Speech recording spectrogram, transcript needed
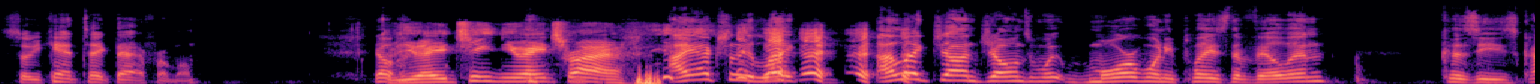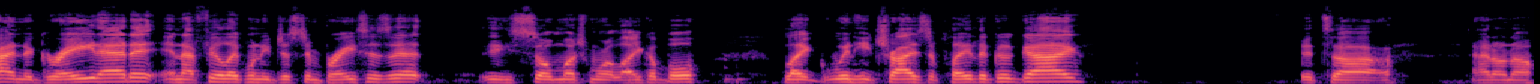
so you can't take that from him you, ain't cheating you ain't trying i actually like i like Jon jones more when he plays the villain because he's kind of great at it and i feel like when he just embraces it he's so much more likable like when he tries to play the good guy it's uh i don't know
